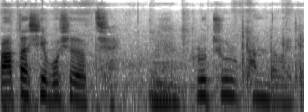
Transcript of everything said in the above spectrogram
বাতাসে বসে যাচ্ছে। প্রচুর ঠান্ডা বাইরে।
